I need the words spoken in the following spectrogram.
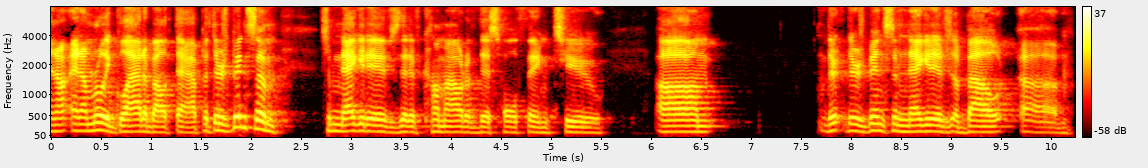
and, I, and I'm really glad about that. But there's been some some negatives that have come out of this whole thing too. Um, there, has been some negatives about um,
